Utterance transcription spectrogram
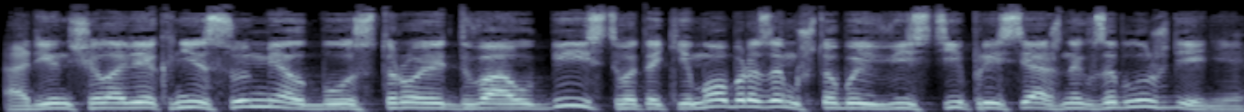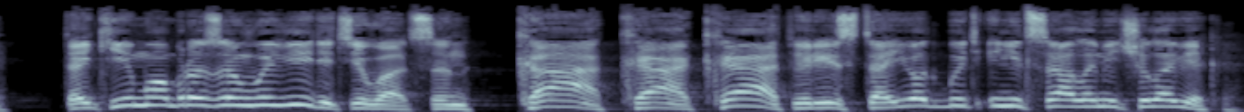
Один человек не сумел бы устроить два убийства таким образом, чтобы ввести присяжных в заблуждение – Таким образом, вы видите, Ватсон, ККК перестает быть инициалами человека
